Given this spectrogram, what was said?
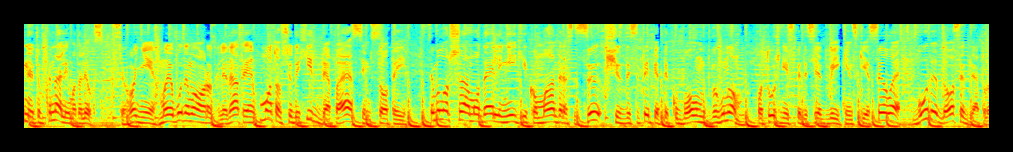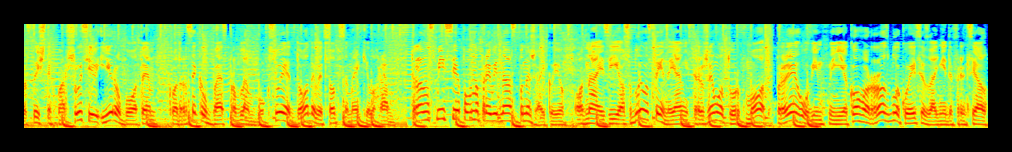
на ютуб каналі Мотолюкс. Сьогодні ми будемо розглядати мотовсюдихід ДПС 700. Це молодша модель лінійки Commander з 65-кубовим двигуном. Потужність 52 кінські сили буде досить для туристичних маршрутів і роботи. Квадроцикл без проблем буксує до 907 кг. Трансмісія повнопривідна з понижайкою. Одна із її особливостей наявність режиму Turf Mode, при увімкненні якого розблокується задній диференціал.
